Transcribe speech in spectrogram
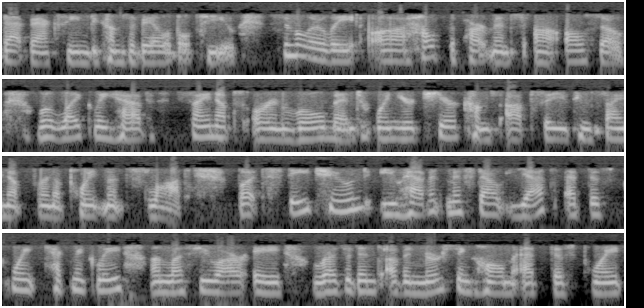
that vaccine becomes available to you. Similarly, uh, health departments uh, also will likely have signups or enrollment when your tier comes up so you can sign up for an appointment slot. But stay tuned. You haven't missed out yet at this point, technically, unless you are a resident of a nursing home at this point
